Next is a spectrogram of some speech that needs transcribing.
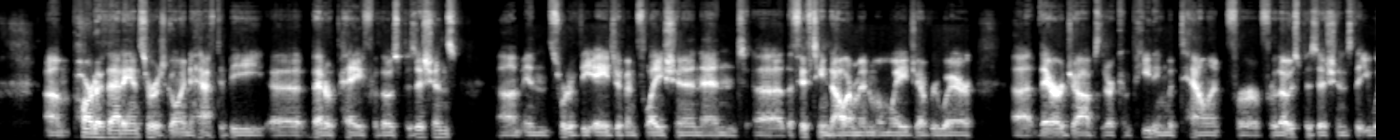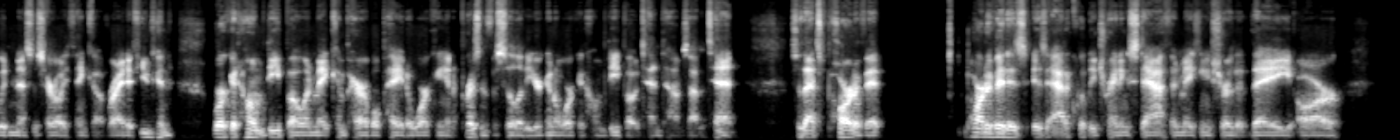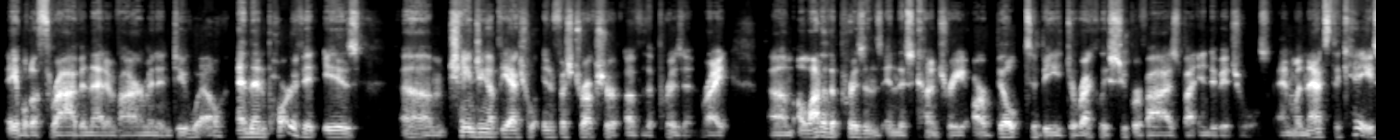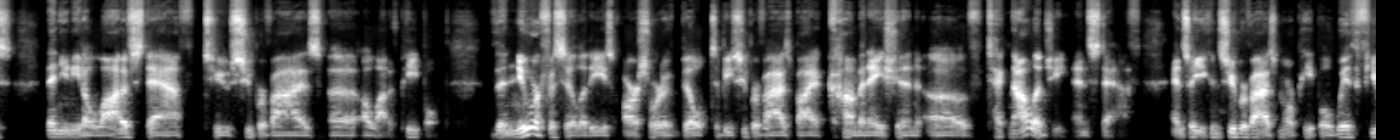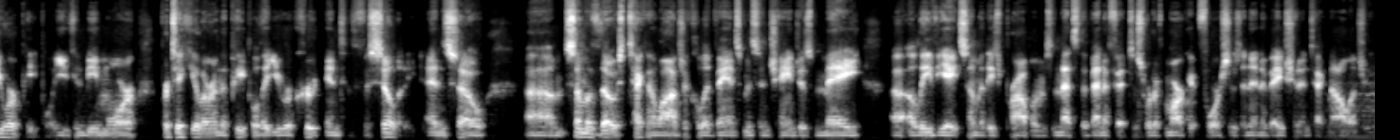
Um, part of that answer is going to have to be uh, better pay for those positions um, in sort of the age of inflation and uh, the fifteen dollar minimum wage everywhere. Uh, there are jobs that are competing with talent for for those positions that you wouldn't necessarily think of, right? If you can work at Home Depot and make comparable pay to working in a prison facility, you're going to work at Home Depot 10 times out of 10. So that's part of it. Part of it is is adequately training staff and making sure that they are able to thrive in that environment and do well. And then part of it is um, changing up the actual infrastructure of the prison, right? Um, a lot of the prisons in this country are built to be directly supervised by individuals. And when that's the case, then you need a lot of staff to supervise uh, a lot of people. The newer facilities are sort of built to be supervised by a combination of technology and staff. And so you can supervise more people with fewer people. You can be more particular in the people that you recruit into the facility. And so um, some of those technological advancements and changes may uh, alleviate some of these problems. And that's the benefit to sort of market forces and innovation and technology.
